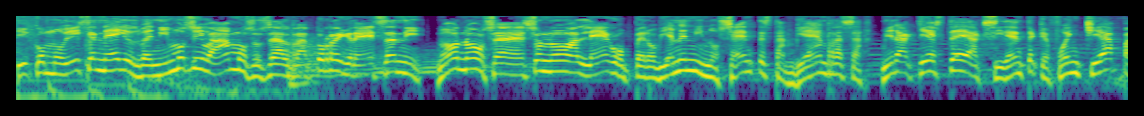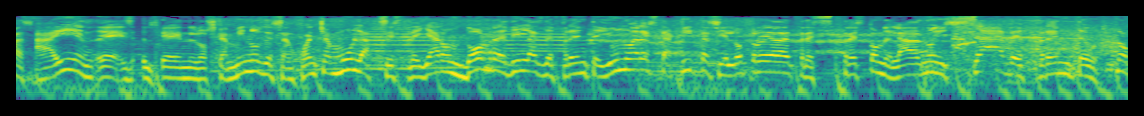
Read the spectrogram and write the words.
Y como dicen ellos, venimos y vamos, o sea, al rato regresan y... No, no, o sea, eso no alego, pero pero vienen inocentes también, raza. Mira aquí este accidente que fue en Chiapas. Ahí en, eh, en los caminos de San Juan Chamula se estrellaron dos redilas de frente y uno era estaquitas y el otro era de tres, tres toneladas, ¿no? Y sa de frente. No,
